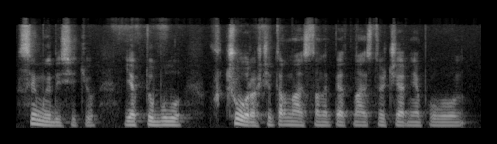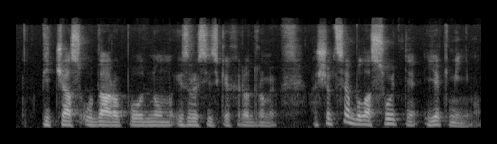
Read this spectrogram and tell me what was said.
70, як то було вчора, з 14 на 15 червня, по, під час удару по одному із російських аеродромів, а щоб це була сотня як мінімум.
